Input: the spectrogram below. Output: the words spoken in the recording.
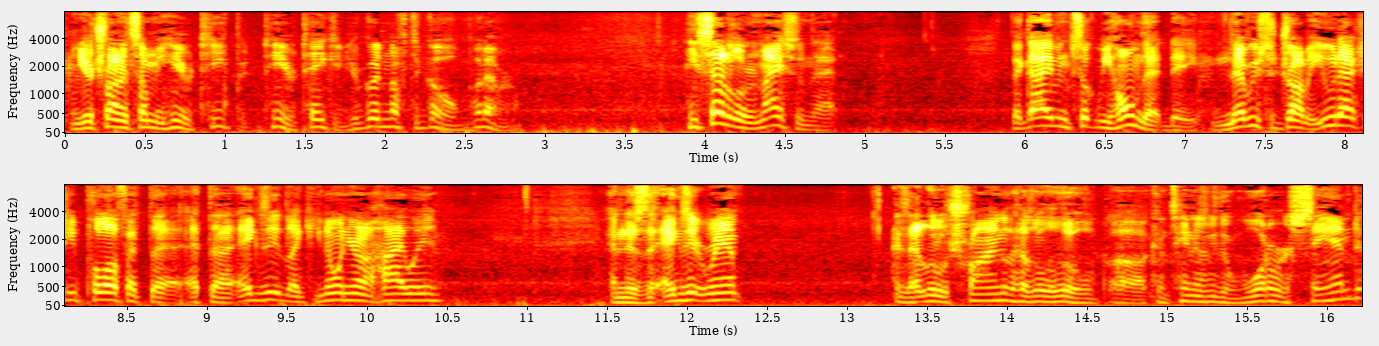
And you're trying to tell me, here, keep it, here, take it. You're good enough to go, whatever. He said a little nicer than that. The guy even took me home that day. Never used to drop me. He would actually pull off at the at the exit, like you know when you're on a highway, and there's the exit ramp. There's that little triangle that has all the little uh, containers of either water or sand.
